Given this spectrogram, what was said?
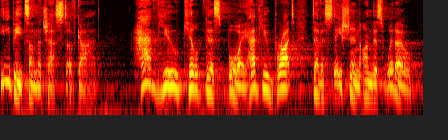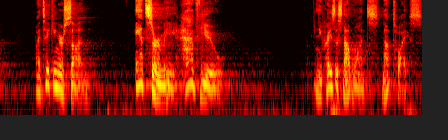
he beats on the chest of God. Have you killed this boy? Have you brought devastation on this widow by taking her son? Answer me, have you? And he prays this not once, not twice,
